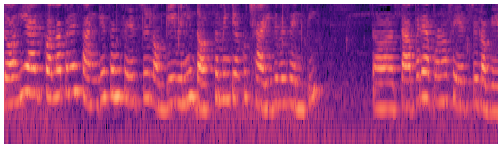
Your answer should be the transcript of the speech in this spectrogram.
दही आड कलापर सांगे सांगे रे लगे दस मिनट या छाड़ीदे सेमती तो तापर आप फेस्रे लगे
